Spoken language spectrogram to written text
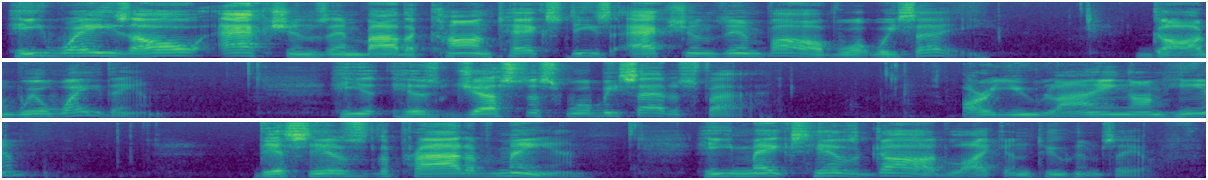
He weighs all actions, and by the context, these actions involve what we say. God will weigh them. He, his justice will be satisfied. Are you lying on him? This is the pride of man. He makes his God like unto himself.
